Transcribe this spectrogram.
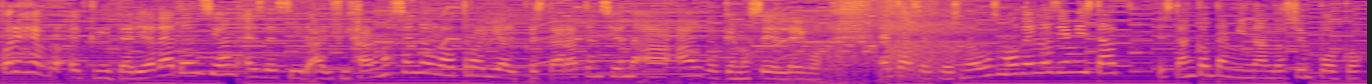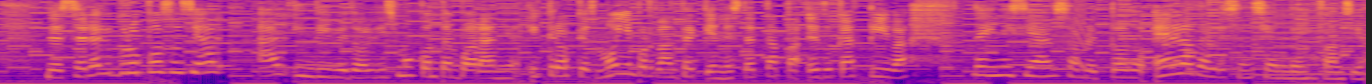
Por ejemplo, el criterio de atención, es decir, al fijarnos en el otro y al prestar atención a algo que no sea el ego. Entonces, los nuevos modelos de amistad están contaminándose un poco de ser el grupo social al individualismo contemporáneo y creo que es muy importante que en esta etapa educativa de iniciar sobre todo en la adolescencia y la infancia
